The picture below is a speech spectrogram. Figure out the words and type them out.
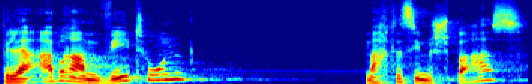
Will er Abraham wehtun? Macht es ihm Spaß?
